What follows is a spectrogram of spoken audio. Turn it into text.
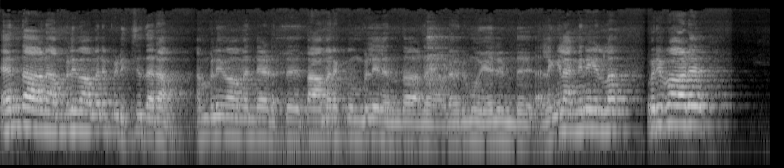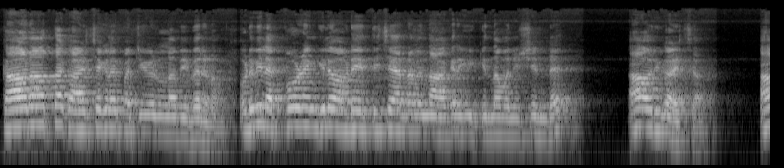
എന്താണ് അമ്പിളിവാമനെ പിടിച്ചു തരാം? അമ്പിളിവാമന്റെ അടുത്ത് താമരക്കുമ്പിളിൽ എന്താണ്? അവിടെ ഒരു മുയലുണ്ട്. അല്ലെങ്കിൽ അങ്ങനെയുള്ള ഒരുപാട് കാണാത്ത കാഴ്ചകളെ പറ്റിയുള്ള വിവരണം. ഒടുവിൽ എപ്പോഴെങ്കിലും അവിടെ എത്തിച്ചേരണമെന്ന് ആഗ്രഹിക്കുന്ന മനുഷ്യന്റെ ആ ഒരു കാഴ്ച. ആ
